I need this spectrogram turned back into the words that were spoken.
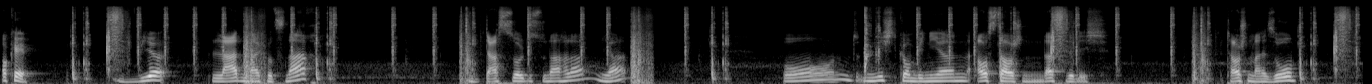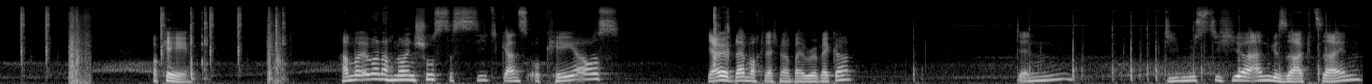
Okay. Wir laden mal kurz nach. Das solltest du nachladen, ja. Und nicht kombinieren, austauschen, das will ich. Wir tauschen mal so. Okay. Haben wir immer noch neun Schuss, das sieht ganz okay aus. Ja, wir bleiben auch gleich mal bei Rebecca. Denn die müsste hier angesagt sein.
